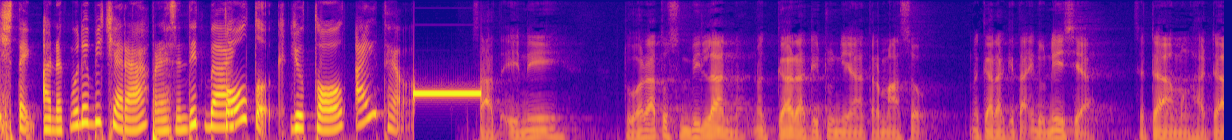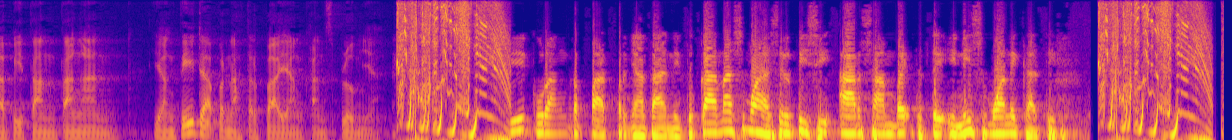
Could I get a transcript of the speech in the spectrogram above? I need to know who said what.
Speaker 1: Hashtag Anak Muda Bicara presented by Talk. You talk, I tell.
Speaker 2: Saat ini 209 negara di dunia termasuk negara kita Indonesia sedang menghadapi tantangan yang tidak pernah terbayangkan sebelumnya.
Speaker 3: Ini kurang tepat pernyataan itu karena semua hasil PCR sampai detik ini semua negatif.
